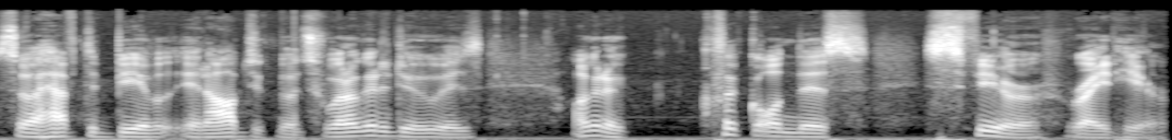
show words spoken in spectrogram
so I have to be able in object mode. So what I'm going to do is I'm going to click on this sphere right here.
